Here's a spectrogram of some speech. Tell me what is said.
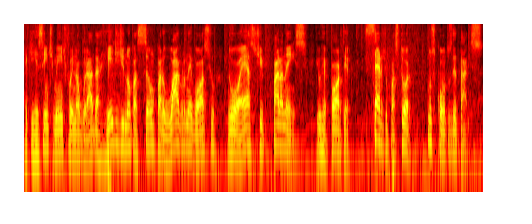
É que recentemente foi inaugurada a rede de inovação para o agronegócio no oeste paranaense. E o repórter Sérgio Pastor nos conta os detalhes.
